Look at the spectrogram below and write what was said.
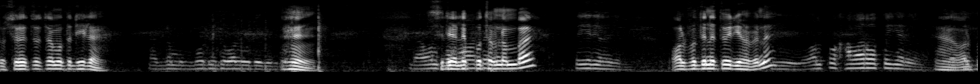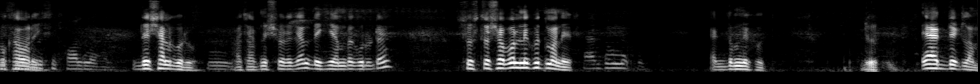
রসুনের চোচার মতো ঢিলা। একদম বডি হ্যাঁ। সিরিয়ালের প্রথম নাম্বার তৈরি হয়ে যাবে। অল্প দিনে তৈরি হবে না? অল্প খাবারও তৈরি হবে। হ্যাঁ অল্প না দেশাল গরু। আচ্ছা আপনি সরে যান দেখি আমরা গরুটা। সুস্থ সবল নিখুঁত মানের? একদম নিখুঁত। একদম নিখুঁত। এক দেখলাম।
